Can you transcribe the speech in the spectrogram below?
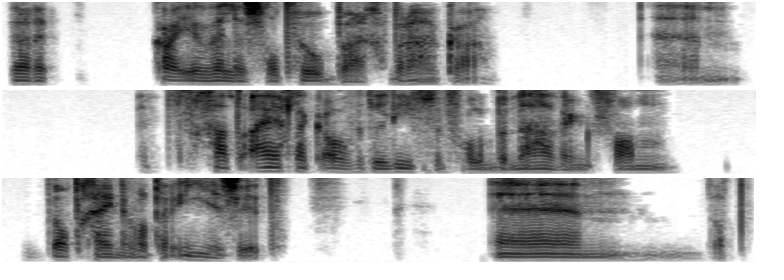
Daar kan je wel eens wat hulp bij gebruiken. Um, het gaat eigenlijk over de liefdevolle benadering van datgene wat er in je zit. En dat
